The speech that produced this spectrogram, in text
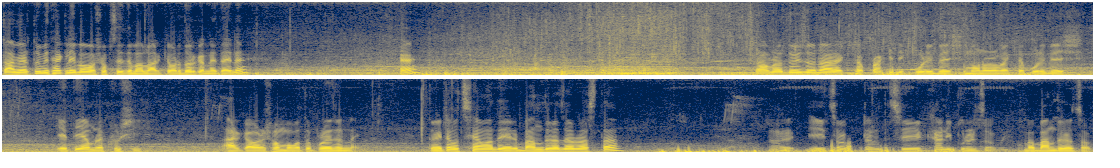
তো আমি আর তুমি থাকলেই বাবা সবচেয়ে ভালো আর কি ওর দরকার নেই তাই না? হ্যাঁ? তো আমরা দুইজন আর একটা প্রাকৃতিক পরিবেশ মনোরম একটা পরিবেশ এতে আমরা খুশি। আর কারোর সম্ভবত প্রয়োজন নাই। তো এটা হচ্ছে আমাদের বান্দুরা যাওয়ার রাস্তা। আর এই চকটা হচ্ছে খানিপুরের চক। বা বান্দুরা চক।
